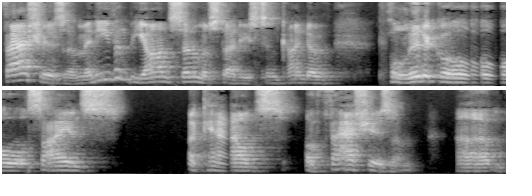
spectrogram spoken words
fascism, and even beyond cinema studies and kind of political science accounts of fascism. Um,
